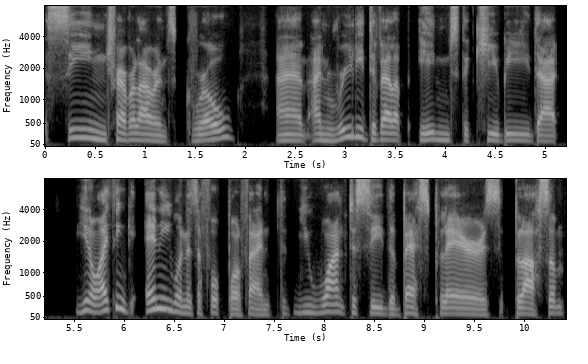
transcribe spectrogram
seen Trevor Lawrence grow um, and really develop into the QB that you know, I think anyone as a football fan, you want to see the best players blossom.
